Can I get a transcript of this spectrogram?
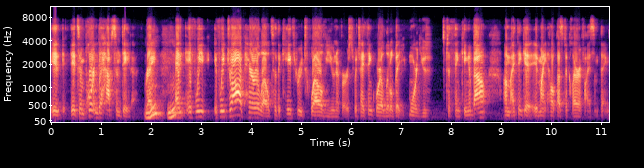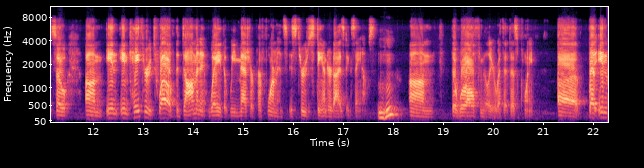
it, it's important to have some data, mm-hmm, right? Mm-hmm, mm-hmm. And if we if we draw a parallel to the K through 12 universe, which I think we're a little bit more used to thinking about, um, I think it, it, might help us to clarify some things. So, um, in, in K through 12, the dominant way that we measure performance is through standardized exams mm-hmm. um, that we're all familiar with at this point. Uh, but in,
